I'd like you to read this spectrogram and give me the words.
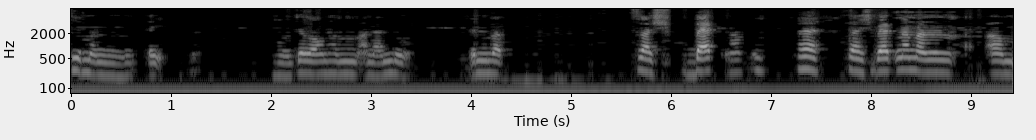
ที่มันเตะเนี่ยผมจะลองทำอันนั้นดู เป็นแบบ flashback นะแค่ flashback นั่นมันอืม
